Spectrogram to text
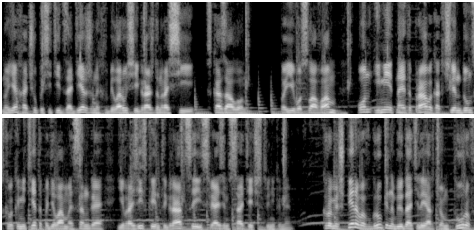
но я хочу посетить задержанных в Беларуси граждан России, сказал он. По его словам, он имеет на это право как член Думского комитета по делам СНГ, евразийской интеграции и связям с соотечественниками. Кроме Шперова в группе наблюдателей Артем Туров,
